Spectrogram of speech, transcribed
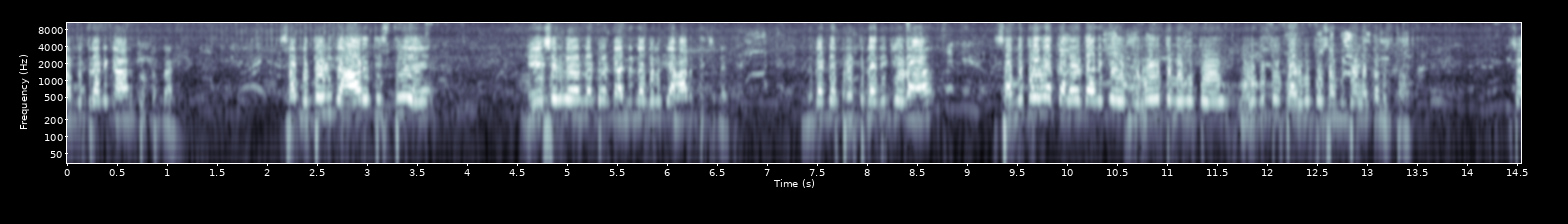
సముద్రానికి హారతి ఉంటుందని. సముద్రుడికి హారతిస్తే దేశంలో ఉన్నటువంటి అన్ని నదులకి హారతి ఇచ్చినట్టు. ఎందుకంటే ప్రతి నది కూడా సముద్రంలో కలవడానికి ఉరుగు తొలుగుతూ ఉరుగుతూ పరుగుతూ సముద్రంలో కలుస్తాం. సో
